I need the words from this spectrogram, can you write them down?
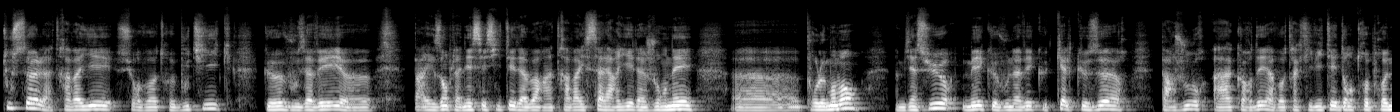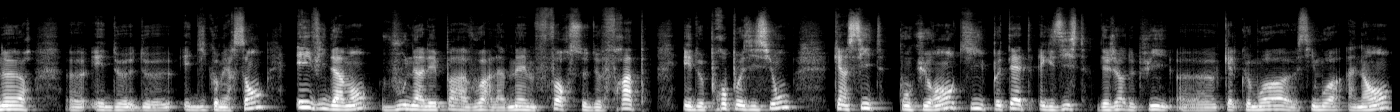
tout seul à travailler sur votre boutique, que vous avez, euh, par exemple, la nécessité d'avoir un travail salarié la journée, euh, pour le moment, bien sûr, mais que vous n'avez que quelques heures par jour à accorder à votre activité d'entrepreneur euh, et d'e-commerçant, évidemment, vous n'allez pas avoir la même force de frappe et de proposition qu'un site concurrent qui peut-être existe déjà depuis euh, quelques mois, euh, six mois, un an,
